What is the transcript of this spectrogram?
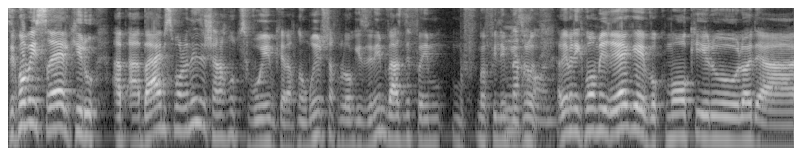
זה כמו בישראל, כאילו, הבעיה עם שמאלנים זה שאנחנו צבועים, כי אנחנו אומרים שאנחנו לא גזענים, ואז לפעמים מפ- מפעילים נכון. גזענות. אבל אם אני כמו מירי רגב, או כמו כאילו, לא יודע,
